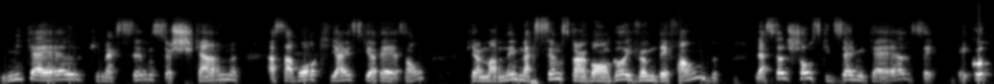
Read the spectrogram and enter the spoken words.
Michael puis Maxime se chicanent à savoir qui est-ce qui a raison. Puis à un moment donné, Maxime, c'est un bon gars, il veut me défendre. La seule chose qu'il disait à Michael, c'est Écoute,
